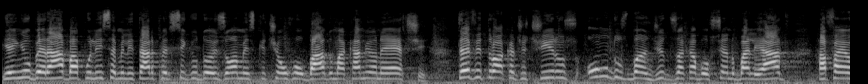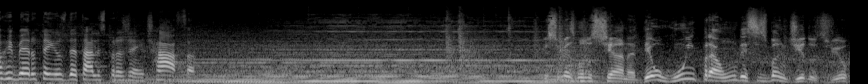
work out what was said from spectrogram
E em Uberaba, a polícia militar perseguiu dois homens que tinham roubado uma caminhonete. Teve troca de tiros, um dos bandidos acabou sendo baleado. Rafael Ribeiro tem os detalhes pra gente. Rafa. Isso mesmo, Luciana. Deu ruim para um desses bandidos, viu?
